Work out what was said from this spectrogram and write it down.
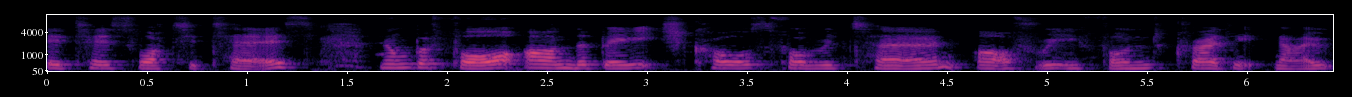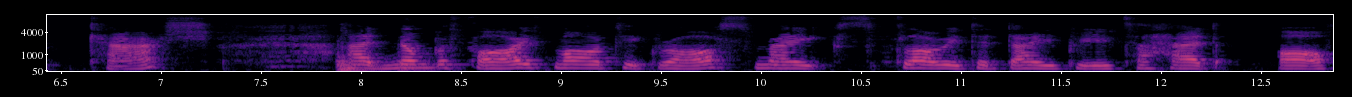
it is what it is. Number four on the beach calls for return of refund credit note cash. And number five Mardi Gras makes Florida debut ahead of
